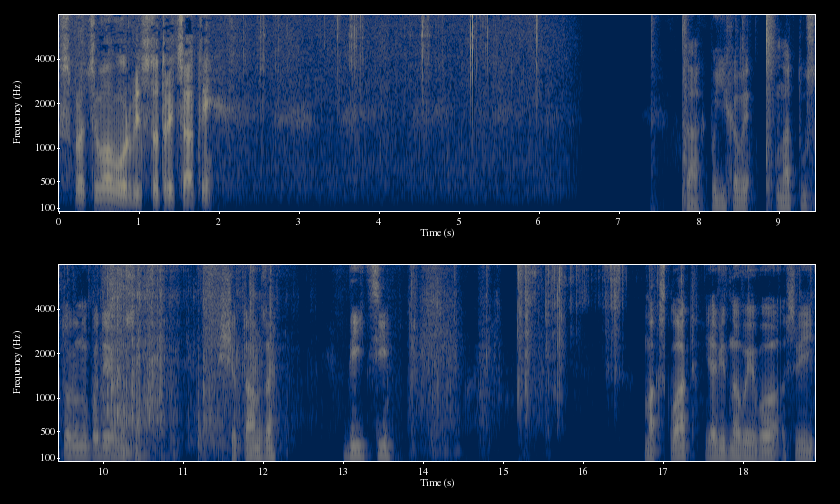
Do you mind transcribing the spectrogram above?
Спрацював орбіт 130. Так, поїхали на ту сторону, подивимося, що там за бійці. Максквад я відновив, бо свій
